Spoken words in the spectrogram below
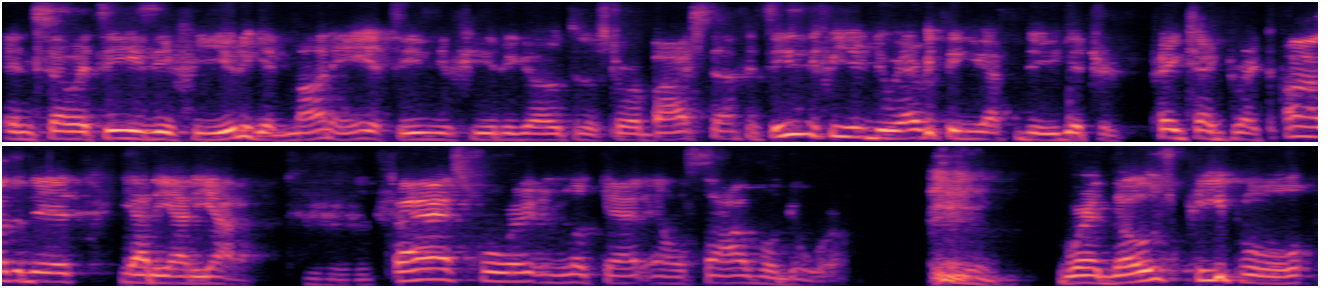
And so it's easy for you to get money. It's easy for you to go to the store, buy stuff. It's easy for you to do everything you have to do. You get your paycheck direct deposited, yada, yada, yada. Mm-hmm. Fast forward and look at El Salvador, where those people,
